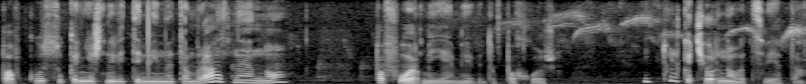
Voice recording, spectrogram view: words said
По вкусу, конечно, витамины там разные, но по форме, я имею в виду, похожи. И только черного цвета.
